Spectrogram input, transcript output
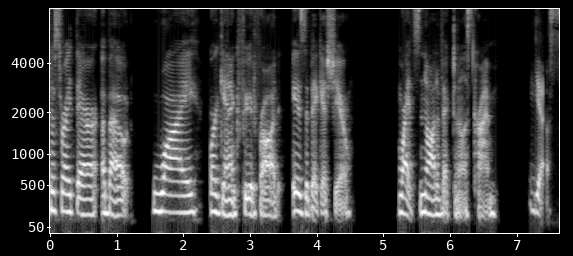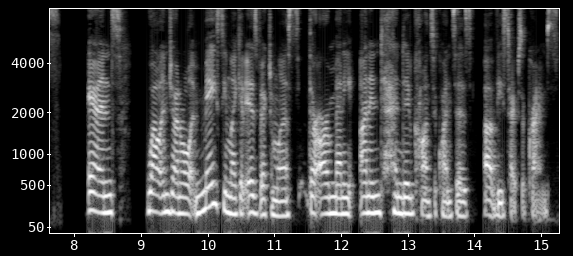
just right there about why organic food fraud is a big issue, why it's not a victimless crime. Yes. And while in general it may seem like it is victimless, there are many unintended consequences of these types of crimes.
